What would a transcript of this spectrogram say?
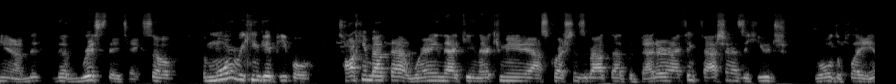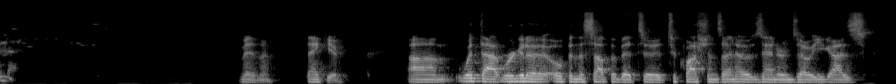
You know, the, the risk they take. So the more we can get people talking about that, wearing that, getting their community to ask questions about that, the better. And I think fashion has a huge role to play in that. Amazing. Thank you. Um, with that, we're going to open this up a bit to, to questions. I know Xander and Zoe, you guys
